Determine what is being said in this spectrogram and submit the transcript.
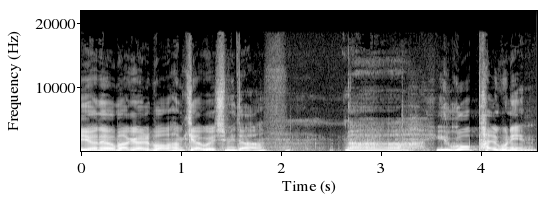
이연의 음악 앨범 함께하고 계십니다. 아, 6589님.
